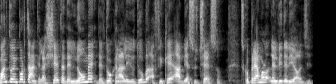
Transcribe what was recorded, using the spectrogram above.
Quanto è importante la scelta del nome del tuo canale YouTube affinché abbia successo? Scopriamolo nel video di oggi.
